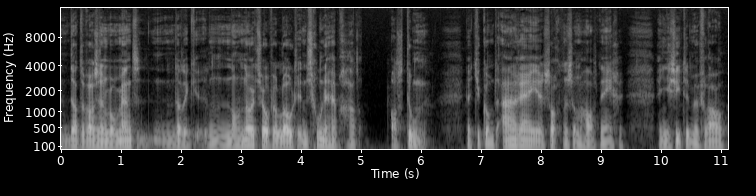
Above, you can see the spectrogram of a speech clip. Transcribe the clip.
dat was een moment dat ik nog nooit zoveel lood in de schoenen heb gehad als toen. Dat je komt aanrijden, s ochtends om half negen... en je ziet een mevrouw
